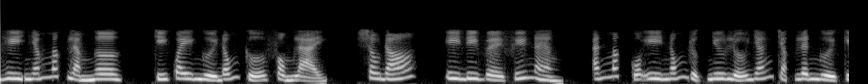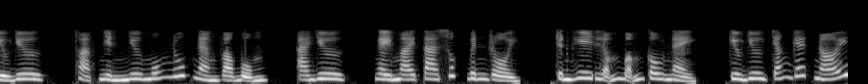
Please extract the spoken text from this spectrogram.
Hy nhắm mắt làm ngơ, chỉ quay người đóng cửa phòng lại, sau đó, y đi về phía nàng, ánh mắt của y nóng rực như lửa dán chặt lên người Kiều Dư, thoạt nhìn như muốn nuốt nàng vào bụng, à Dư, ngày mai ta xuất binh rồi, Trình Hy lẩm bẩm câu này, Kiều Dư chán ghét nói,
